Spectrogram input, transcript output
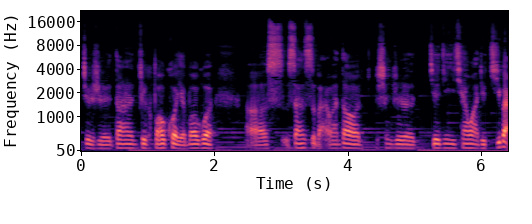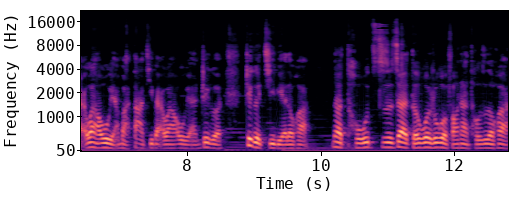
就是当然这个包括也包括呃四三四百万到甚至接近一千万，就几百万欧元吧，大几百万欧元这个这个级别的话。那投资在德国，如果房产投资的话，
